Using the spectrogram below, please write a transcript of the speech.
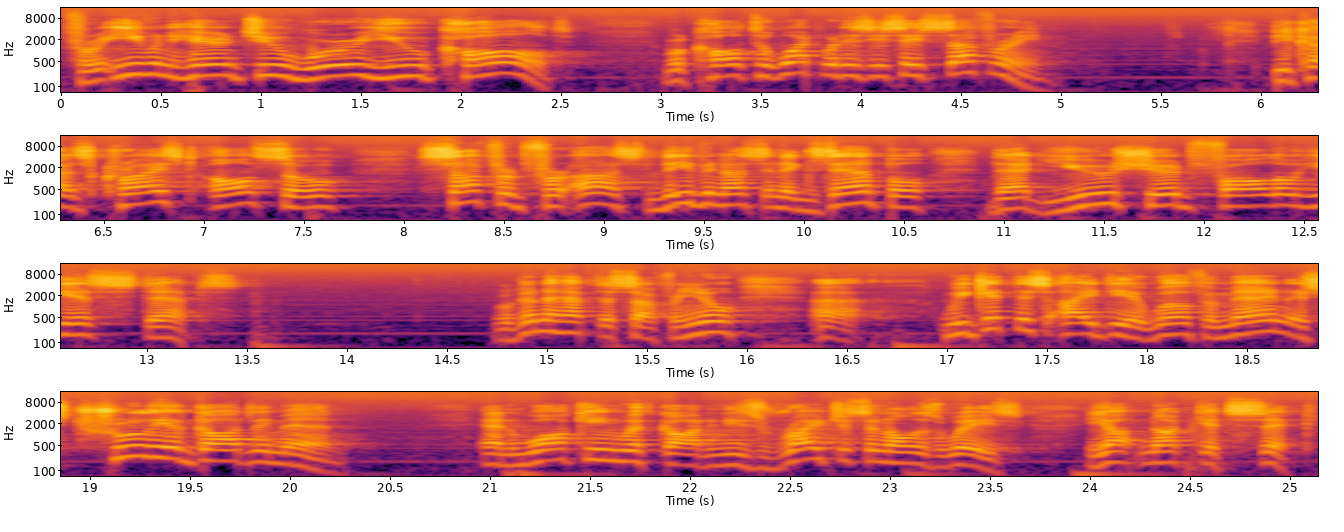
For even hereunto were you called. We're called to what? What does he say? Suffering. Because Christ also suffered for us, leaving us an example that you should follow his steps. We're going to have to suffer. You know, uh, we get this idea well, if a man is truly a godly man and walking with God and he's righteous in all his ways, he ought not get sick.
